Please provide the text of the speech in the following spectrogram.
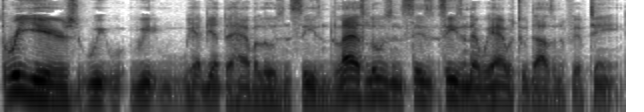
three years, we we we have yet to have a losing season. The last losing se- season that we had was 2015.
